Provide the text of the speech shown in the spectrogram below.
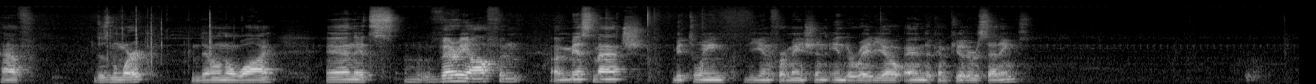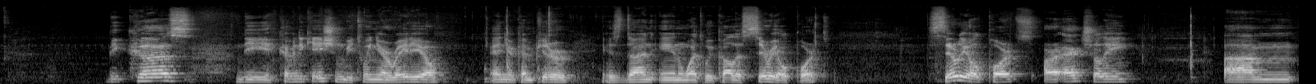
have doesn't work. And they don't know why, and it's very often a mismatch between the information in the radio and the computer settings. Because the communication between your radio and your computer is done in what we call a serial port. Serial ports are actually um,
